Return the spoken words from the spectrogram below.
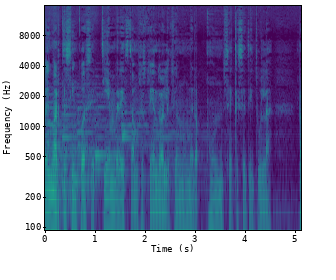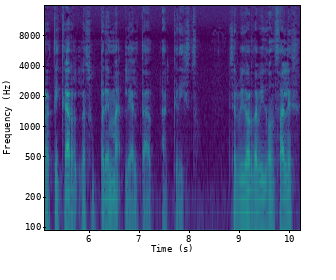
Hoy martes 5 de septiembre estamos estudiando la lección número 11 que se titula Practicar la suprema lealtad a Cristo. Servidor David González.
